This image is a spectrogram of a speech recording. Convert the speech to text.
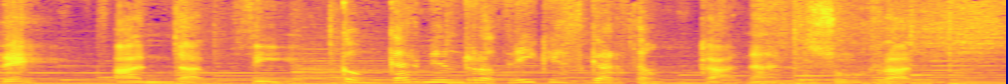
de Andalucía. Con Carmen Rodríguez Garzón. Canal Sur Radio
